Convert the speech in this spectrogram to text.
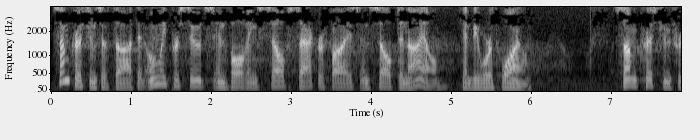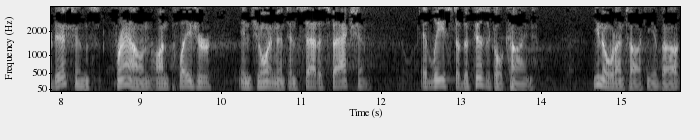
Some Christians have thought that only pursuits involving self sacrifice and self denial can be worthwhile. Some Christian traditions frown on pleasure, enjoyment, and satisfaction, at least of the physical kind. You know what I'm talking about.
